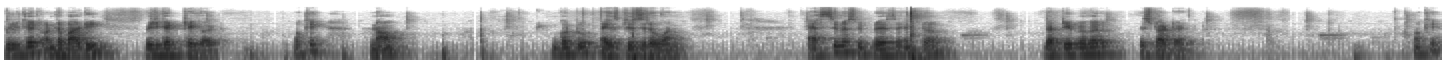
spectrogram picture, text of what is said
will get on the body which get triggered. Okay now go to xd01 as soon as we press enter the debugger started. Okay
